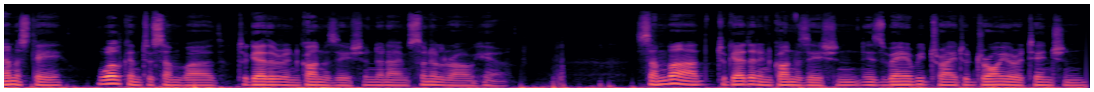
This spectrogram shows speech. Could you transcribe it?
Namaste. Welcome to Samvad, Together in Conversation, and I'm Sunil Rao here. Samvad, Together in Conversation, is where we try to draw your attention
